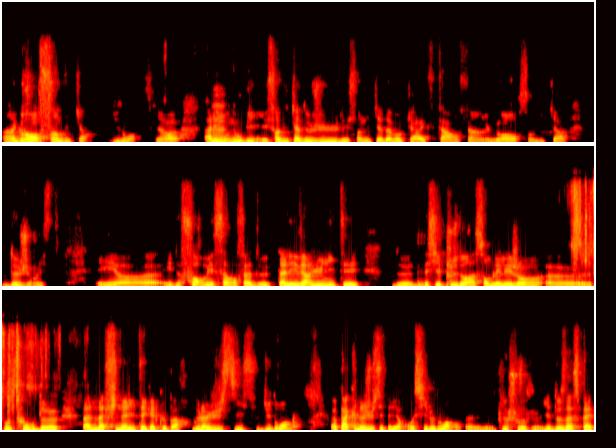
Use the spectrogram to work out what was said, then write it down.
un, grand syndicat du droit. C'est-à-dire, allez, mm. on oublie les syndicats de juges, les syndicats d'avocats, etc. On fait un grand syndicat de juristes. Et, et de former ça, en fait, d'aller vers l'unité d'essayer plus de rassembler les gens euh, autour bah, de, la finalité quelque part, de la justice, du droit. Euh, pas que la justice d'ailleurs, aussi le droit, euh, deux choses, il y a deux aspects.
